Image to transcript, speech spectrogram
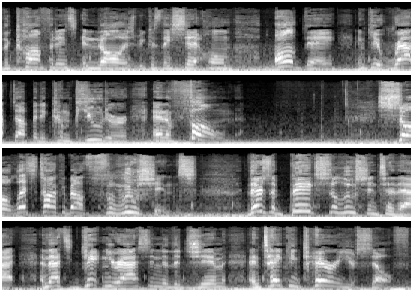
the confidence and knowledge because they sit at home all day and get wrapped up in a computer and a phone. So let's talk about solutions. There's a big solution to that, and that's getting your ass into the gym and taking care of yourself.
